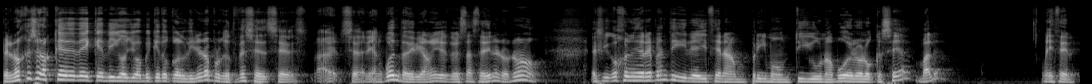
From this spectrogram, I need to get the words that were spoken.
Pero no es que se los quede de que digo yo me quedo con el dinero, porque entonces se, darían cuenta, dirían, oye, ¿dónde está este dinero? No, no. Es que cogen y de repente y le dicen a un primo, un tío, un abuelo, lo que sea, ¿vale? Le dicen,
